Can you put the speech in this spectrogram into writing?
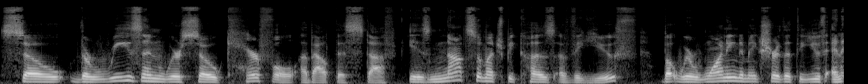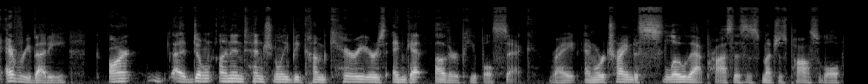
So the reason we're so careful about this stuff is not so much because of the youth, but we're wanting to make sure that the youth and everybody aren't uh, don't unintentionally become carriers and get other people sick right and we're trying to slow that process as much as possible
